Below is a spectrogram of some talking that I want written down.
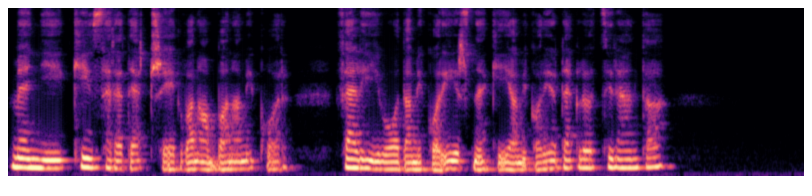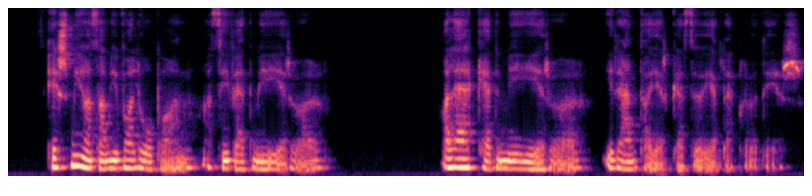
mennyi kényszeredettség van abban, amikor felhívod, amikor írsz neki, amikor érdeklődsz iránta, és mi az, ami valóban a szíved mélyéről, a lelked mélyéről iránta érkező érdeklődés.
